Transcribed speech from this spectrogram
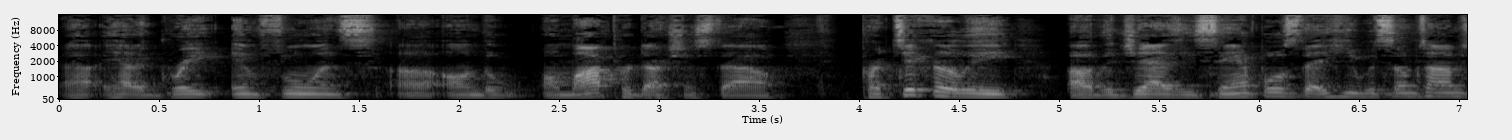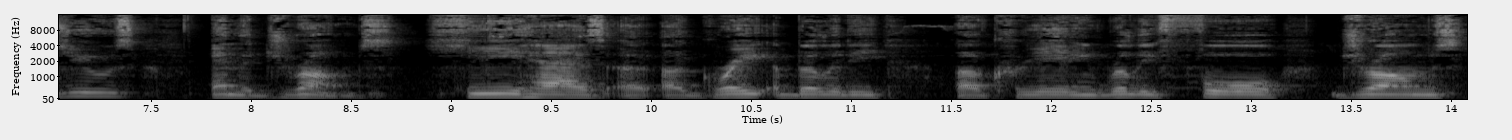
Uh, had a great influence uh, on the on my production style, particularly uh, the jazzy samples that he would sometimes use and the drums. He has a, a great ability of creating really full drums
